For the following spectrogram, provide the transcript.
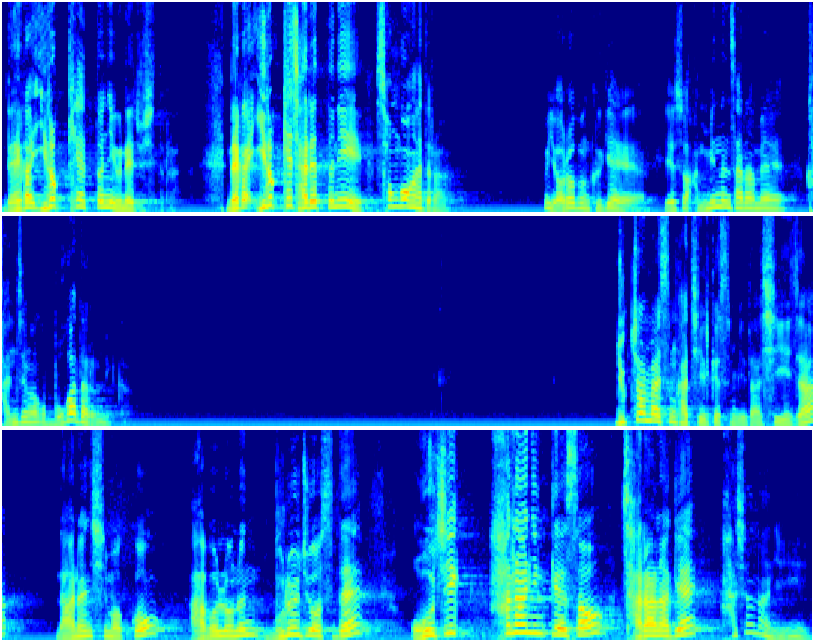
내가 이렇게 했더니 은혜 주시더라. 내가 이렇게 잘했더니 성공하더라. 여러분 그게 예수 안 믿는 사람의 간증하고 뭐가 다릅니까? 6절 말씀 같이 읽겠습니다. 시작. 나는 심었고 아볼로는 물을 주었으되 오직 하나님께서 자라나게 하셨나니.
